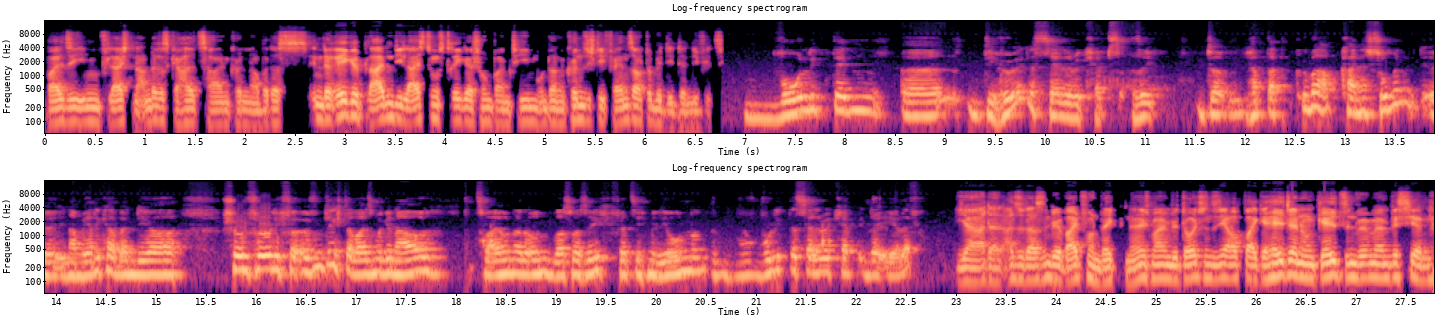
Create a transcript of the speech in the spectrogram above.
weil sie ihm vielleicht ein anderes Gehalt zahlen können. Aber das in der Regel bleiben die Leistungsträger schon beim Team und dann können sich die Fans auch damit identifizieren. Wo liegt denn äh, die Höhe des Salary Caps? Also ich, ich habe da überhaupt keine Summen. Äh, in Amerika werden die ja schön fröhlich veröffentlicht. Da weiß man genau 200 und was weiß ich, 40 Millionen. Wo, liegt das Salary Cap in der ELF? Ja, da, also da sind wir weit von weg. Ne? Ich meine, wir Deutschen sind ja auch bei Gehältern und Geld sind wir immer ein bisschen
